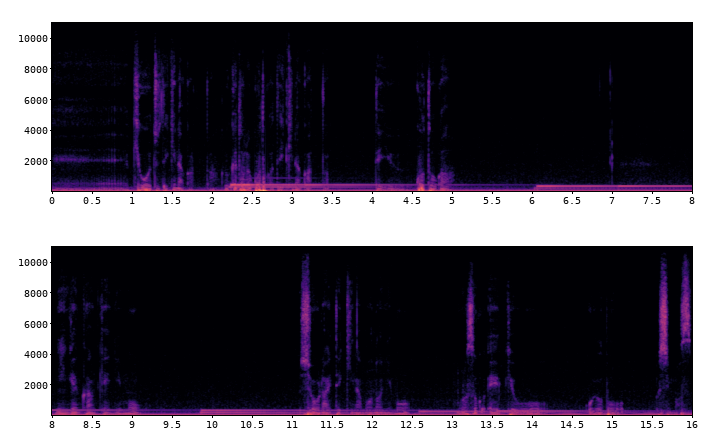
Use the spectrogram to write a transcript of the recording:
えー、享受できなかった受け取ることができなかったっていうことが人間関係にも将来的なものにもものすごく影響を及ぼします、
